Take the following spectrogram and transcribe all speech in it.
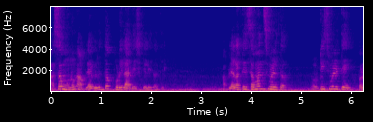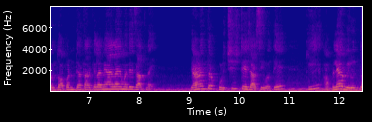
असं म्हणून आपल्या विरुद्ध पुढील आदेश केले जातील. आपल्याला ते समन्स मिळतं नोटीस मिळते परंतु आपण त्या तारखेला न्यायालयामध्ये जात नाही. त्यानंतर पुढची स्टेज अशी होते की आपल्या विरुद्ध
